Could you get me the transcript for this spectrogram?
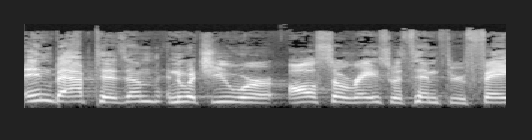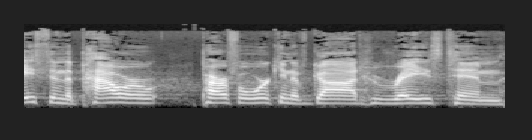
in baptism, in which you were also raised with him through faith in the power, powerful working of God who raised him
